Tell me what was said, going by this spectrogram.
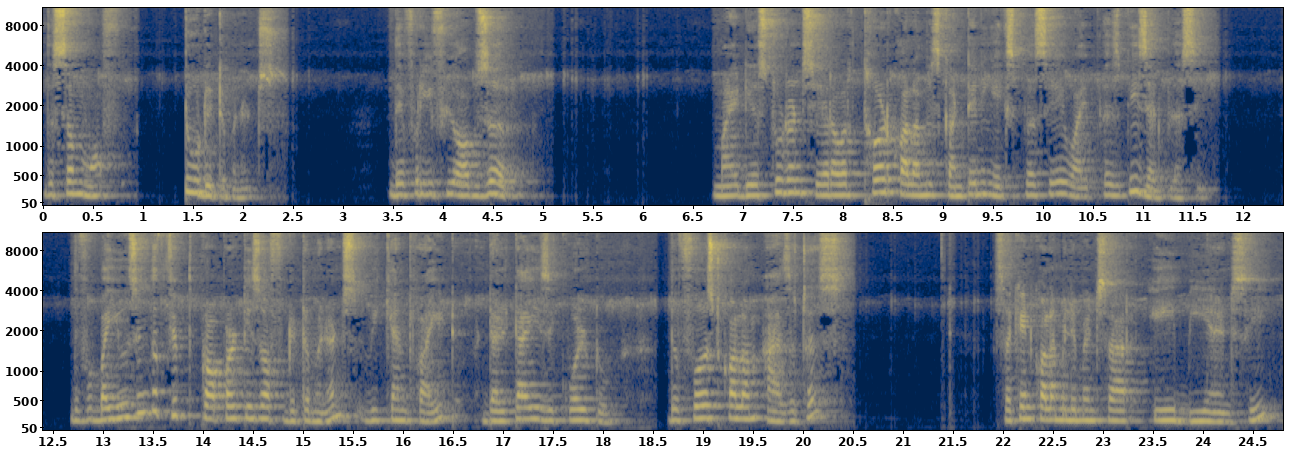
the sum of two determinants. Therefore if you observe my dear students here our third column is containing x plus a y plus b z plus c. Therefore by using the fifth properties of determinants we can write delta is equal to the first column as it is. Second column elements are a b and c.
